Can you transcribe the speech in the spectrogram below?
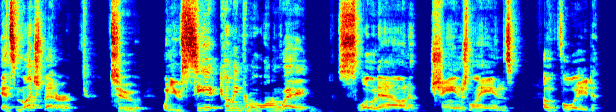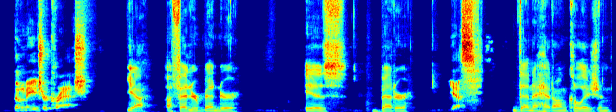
It's much better to when you see it coming from a long way, slow down, change lanes, avoid the major crash. Yeah, a fender bender is better. Yes. Than a head on collision.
